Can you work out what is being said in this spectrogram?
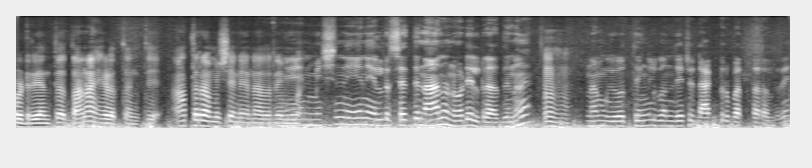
ಹೊಡ್ರಿ ಅಂತ ತಾನ ಹೇಳುತ್ತಂತೆ ಆ ಥರ ಮಿಷನ್ ಏನಾದ್ರೆ ನಿಮ್ಮ ಏನು ಮಿಷನ್ ಏನು ಇಲ್ರಿ ಸದ್ಯ ನಾನು ನೋಡಿಲ್ರಿ ಅದನ್ನು. ನಮ್ಗೆ ಇವತ್ತು ತಿಂಗ್ಳಿಗೆ ಒಂದೇಟು ಡಾಕ್ಟರ್ ಬರ್ತಾರಲ್ರಿ.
